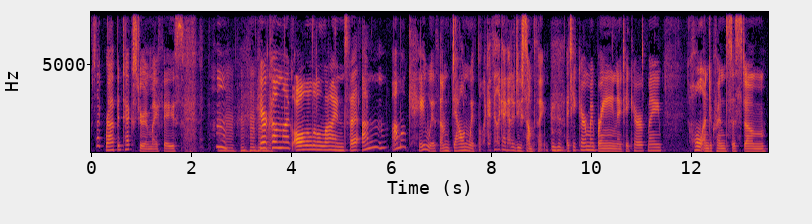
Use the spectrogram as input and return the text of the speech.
it's like rapid texture in my face. Hmm. Here come like all the little lines that I'm I'm okay with. I'm down with, but like I feel like I got to do something. I take care of my brain. I take care of my whole endocrine system.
